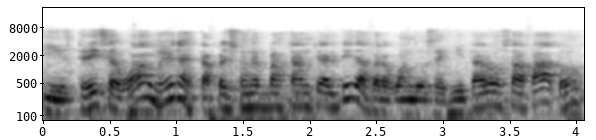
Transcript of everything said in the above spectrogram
y usted dice, wow, mira, esta persona es bastante altita, pero cuando se quita los zapatos,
